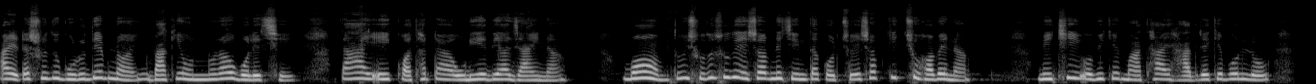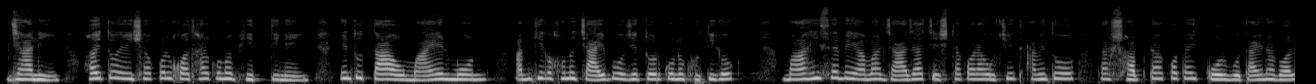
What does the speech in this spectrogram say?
আর এটা শুধু গুরুদেব নয়, বাকি অন্যরাও বলেছে। তাই এই কথাটা উড়িয়ে দেওয়া যায় না। বম, তুমি শুধু শুধু এসব নিয়ে চিন্তা করছ, এসব কিচ্ছু হবে না। মিঠি অভিকের মাথায় হাত রেখে বলল, জানি, হয়তো এই সকল কথার কোনো ভিত্তি নেই, কিন্তু তাও মায়ের মন, আমি কি কখনো চাইব যে তোর কোনো ক্ষতি হোক? মা হিসেবে আমার যা যা চেষ্টা করা উচিত, আমি তো তার সবটা কটাই করব, তাই না বল?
